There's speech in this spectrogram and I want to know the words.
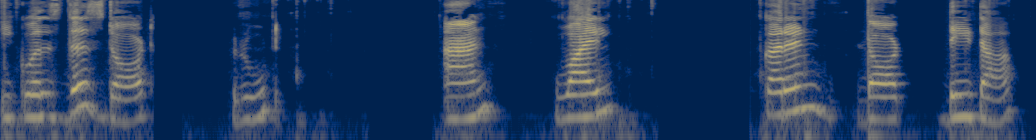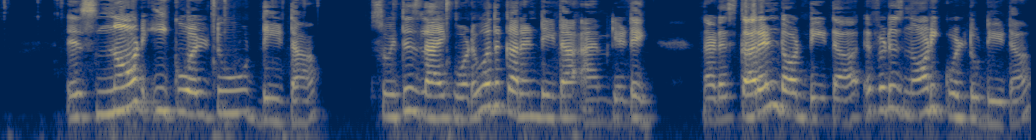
equals this dot root and while current dot data is not equal to data. So it is like whatever the current data I am getting that is current dot data if it is not equal to data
